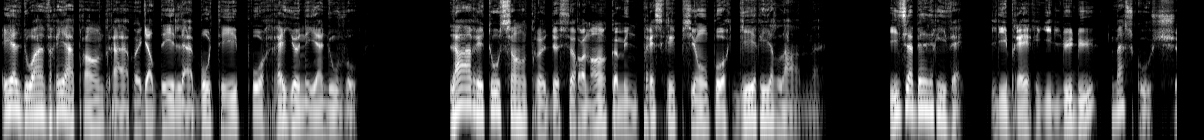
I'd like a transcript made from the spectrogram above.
et elles doivent réapprendre à regarder la beauté pour rayonner à nouveau. L'art est au centre de ce roman comme une prescription pour guérir l'âme. Isabelle Rivet, Librairie Lulu, Mascouche.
